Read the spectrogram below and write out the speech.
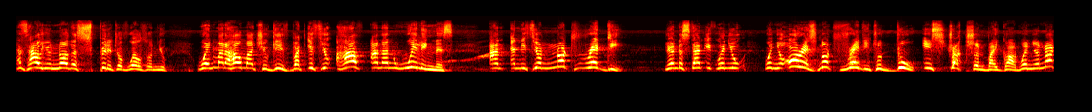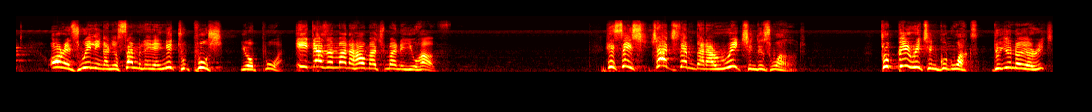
That's how you know the spirit of wealth on you. When no matter how much you give, but if you have an unwillingness, and, and if you're not ready, you understand? If when you when you're always not ready to do instruction by God, when you're not always willing and you're somebody they need to push, you're poor. It doesn't matter how much money you have. He says, Charge them that are rich in this world to be rich in good works. Do you know you're rich?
